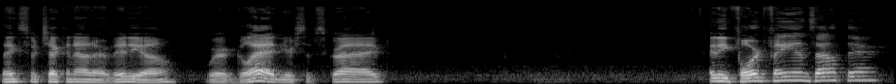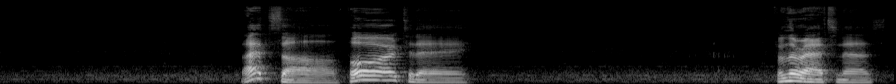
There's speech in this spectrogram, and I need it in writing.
Thanks for checking out our video. We're glad you're subscribed. Any Ford fans out there? That's all for today. From the Rat's Nest.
